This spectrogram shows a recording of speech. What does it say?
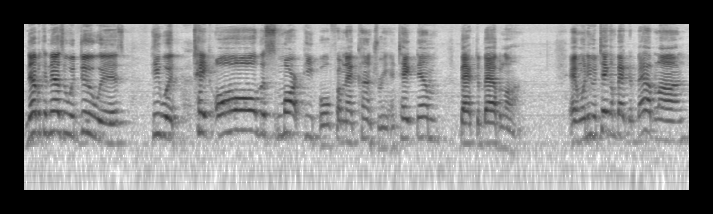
Nebuchadnezzar would do is he would take all the smart people from that country and take them back to Babylon. And when he would take them back to Babylon,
